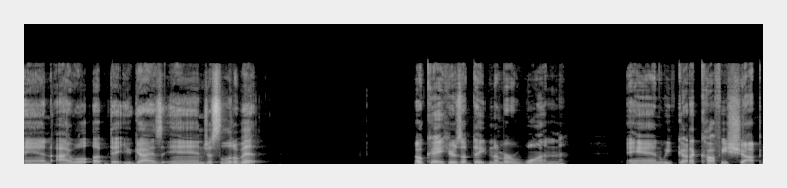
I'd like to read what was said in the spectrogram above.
and I will update you guys in just a little bit. Okay, here's update number one. And we've got a coffee shop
